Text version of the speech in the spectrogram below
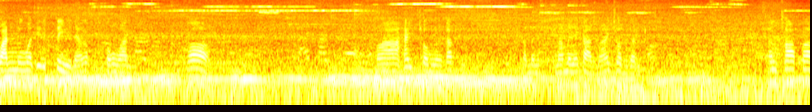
วันหนึ่งวันที่ 14 นะครับตรงวันก็มาให้ชมกันครับนำบรรนำบรรยากาศมาให้ชมกัน ท่านชอบก็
